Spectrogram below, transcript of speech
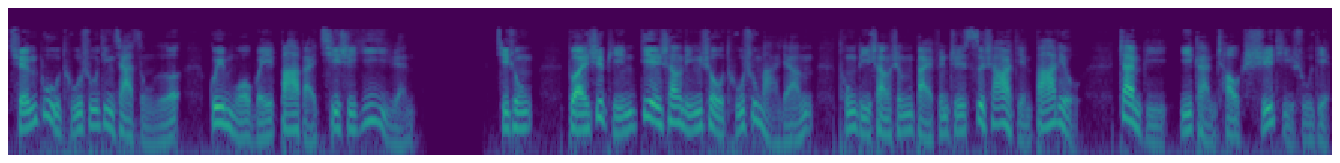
全部图书定价总额规模为八百七十一亿元，其中。短视频电商零售图书马洋同比上升百分之四十二点八六，占比已赶超实体书店。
